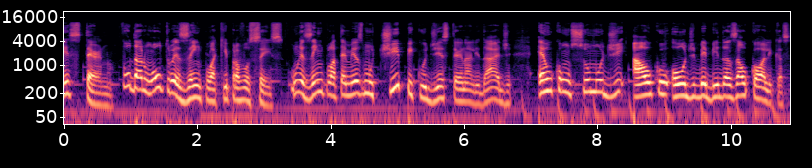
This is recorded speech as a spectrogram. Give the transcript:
externo. Vou dar um outro exemplo aqui para vocês. Um exemplo até mesmo típico de externalidade é o consumo de álcool ou de bebidas alcoólicas.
